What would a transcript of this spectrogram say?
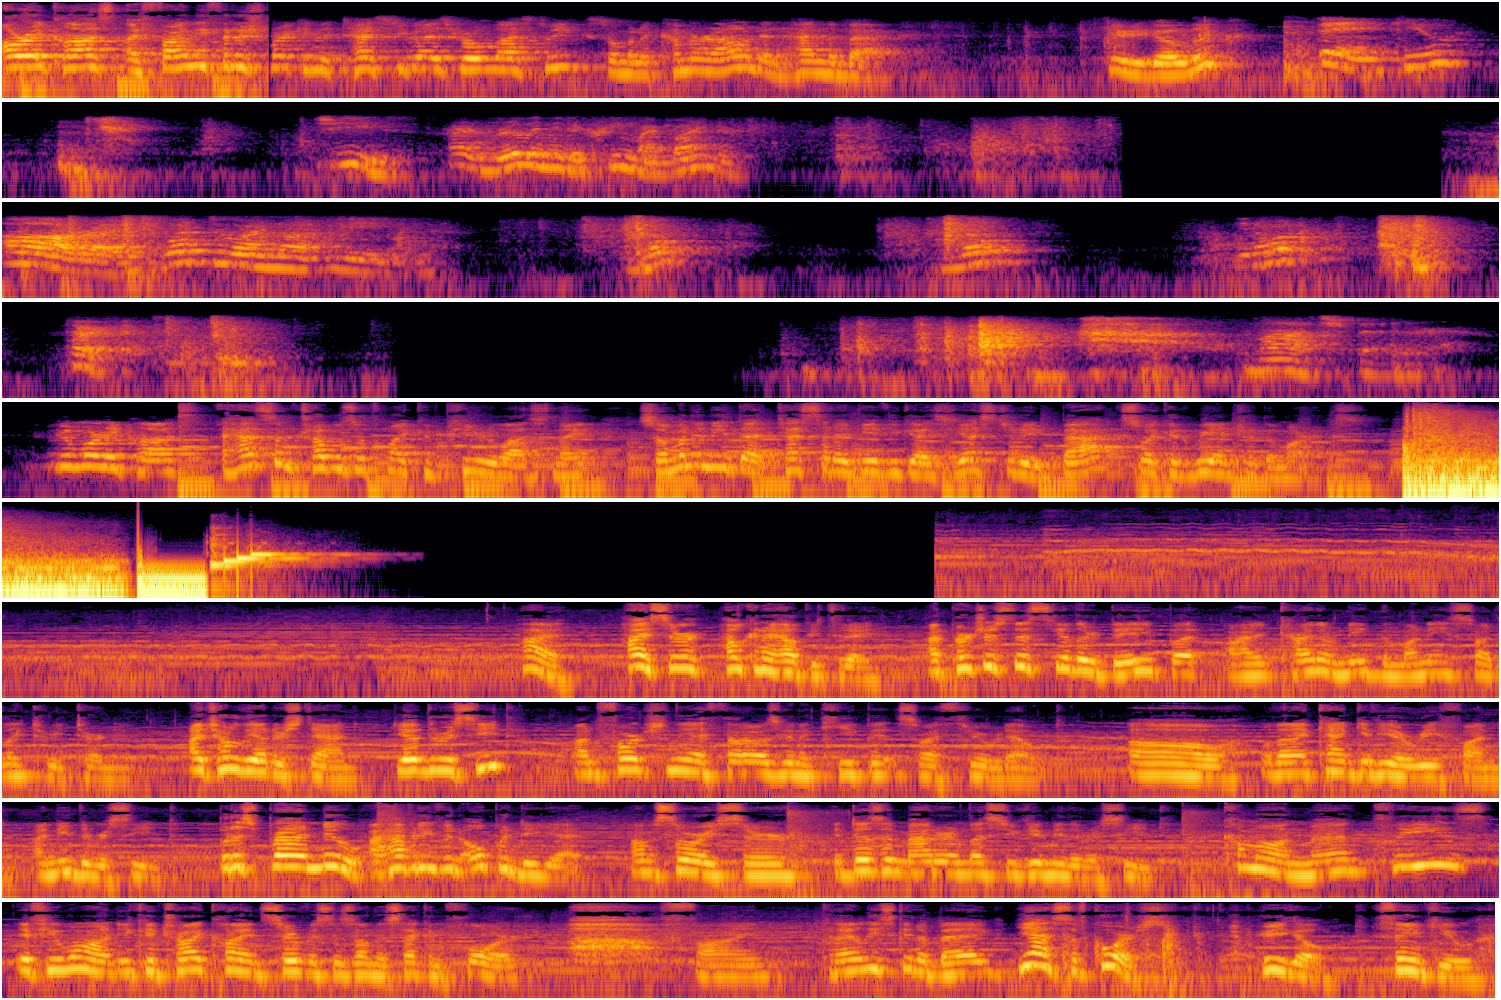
Alright class, I finally finished marking the tests you guys wrote last week, so I'm gonna come around and hand them back. Here you go, Luke. Thank you. Jeez, I really need to clean my binder. Alright, what do I not need? Nope. Nope. You know what? Perfect. Ah, much better. Good morning class. I had some troubles with my computer last night, so I'm gonna need that test that I gave you guys yesterday back so I could re-enter the marks. Hi. Hi, sir. How can I help you today? I purchased this the other day, but I kind of need the money, so I'd like to return it. I totally understand. Do you have the receipt? Unfortunately, I thought I was to keep it, so I threw it out. Oh, well then I can't give you a refund. I need the receipt. But it's brand new. I haven't even opened it yet. I'm sorry, sir. It doesn't matter unless you give me the receipt. Come on, man. Please? If you want, you can try client services on the second floor. Fine. Can I at least get a bag? Yes, of course. Here you go. Thank you.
